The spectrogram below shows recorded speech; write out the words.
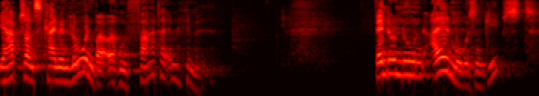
Ihr habt sonst keinen Lohn bei eurem Vater im Himmel. Wenn du nun Almosen gibst,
